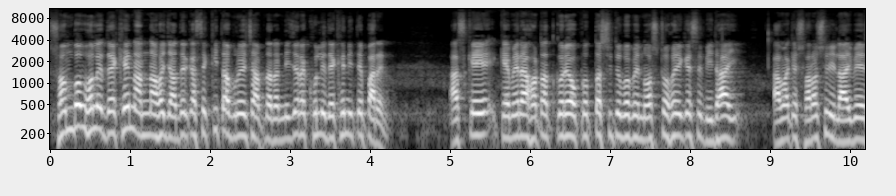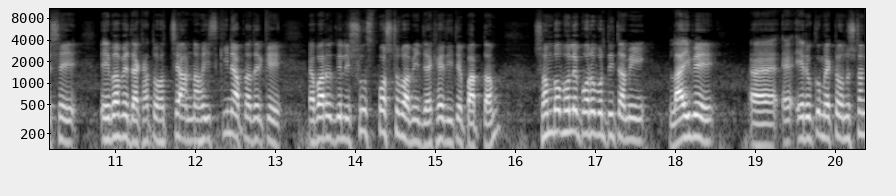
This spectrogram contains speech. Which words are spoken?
সম্ভব হলে দেখেন, আর না হয় যাদের কাছে কিতাব রয়েছে, আপনারা নিজেরা খুলে দেখে নিতে পারেন। আজকে ক্যামেরা হঠাৎ করে অপ্রত্যাশিতভাবে নষ্ট হয়ে গেছে বিধায় আমাকে সরাসরি লাইভে এসে এইভাবে দেখাতে হচ্ছে। আর না হয় স্ক্রিনে আপনাদেরকে এবারে দিলে সুস্পষ্টভাবে আমি দেখে দিতে পারতাম, সম্ভব হলে পরবর্তীতে আমি লাইভে এরকম একটা অনুষ্ঠান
